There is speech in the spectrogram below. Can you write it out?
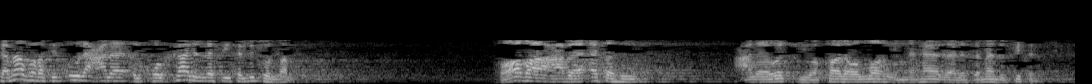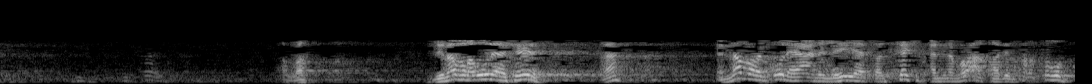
كنظرة الأولى على الخلخال التي تلبسه المرأة فوضع عباءته على وجهه وقال والله إن هذا لزمان الفتن. الله. دي نظرة أولى يا شيخ. ها؟ النظرة الأولى يعني اللي هي كشف أن امرأة قد انفرطت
